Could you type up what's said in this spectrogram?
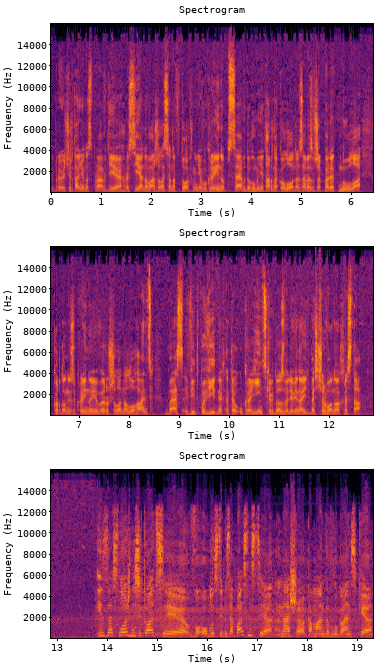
Добрий вечір, Таню. Насправді Росія наважилася на вторгнення в Україну. Псевдогуманітарна колона зараз вже перетнула кордони з Україною і вирушила на Луганськ без відповідних на те українських дозволів і навіть без Червоного Христа. Из-за сложной ситуации в области безопасности наша команда в Луганске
